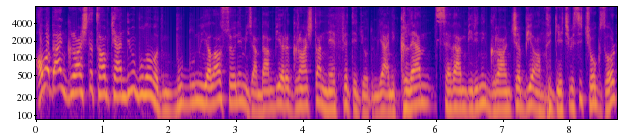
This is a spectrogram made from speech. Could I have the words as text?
Ama ben grunge'da tam kendimi bulamadım. Bu bunu yalan söylemeyeceğim. Ben bir ara grunge'dan nefret ediyordum. Yani glam seven birinin grunge'a bir anda geçmesi çok zor.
